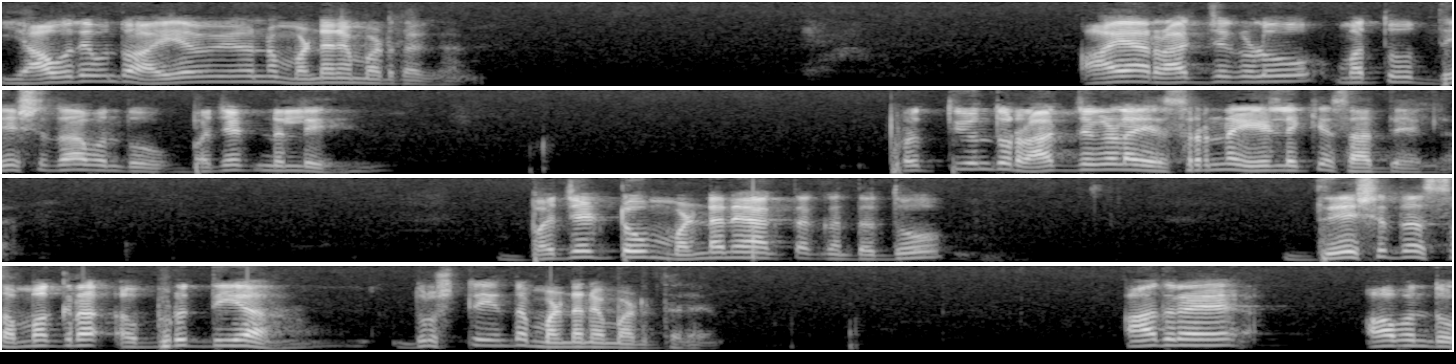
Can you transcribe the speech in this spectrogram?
ಯಾವುದೇ ಒಂದು ಅಯವ್ಯವನ್ನು ಮಂಡನೆ ಮಾಡಿದಾಗ, ಆಯಾ ರಾಜ್ಯಗಳು ಮತ್ತು ದೇಶದ ಒಂದು ಬಜೆಟ್ನಲ್ಲಿ ಪ್ರತಿಯೊಂದು ರಾಜ್ಯಗಳ ಹೆಸರನ್ನ ಹೇಳಲಿಕ್ಕೆ ಸಾಧ್ಯ ಇಲ್ಲ. ಬಜೆಟ್ಟು ಮಂಡನೆ ಆಗ್ತಕ್ಕಂಥದ್ದು ದೇಶದ ಸಮಗ್ರ ಅಭಿವೃದ್ಧಿಯ ದೃಷ್ಟಿಯಿಂದ ಮಂಡನೆ ಮಾಡಿದ್ದಾರೆ. ಆದರೆ ಆ ಒಂದು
